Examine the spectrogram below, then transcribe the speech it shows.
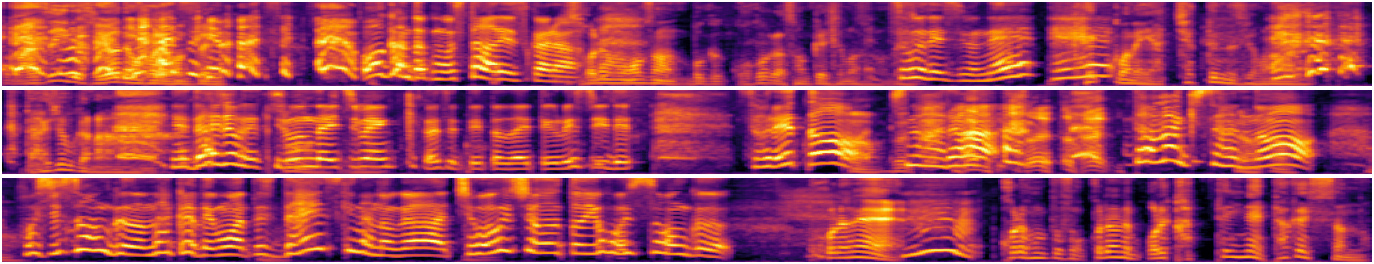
僕まずいですよでもこれ本当に王監督もスターですから。それも王さん僕心から尊敬してますのでそうですよね。えー結構ねやっちゃってるんですよ 大丈夫かな？いや大丈夫です。いろんな一面聞かせていただいて嬉しいです。それと篠原 玉木さんの星ソングの中でも私大好きなのが「長唱」という星ソング。これね、うん。これ本当そうこれはね俺勝手にねたけしさんの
